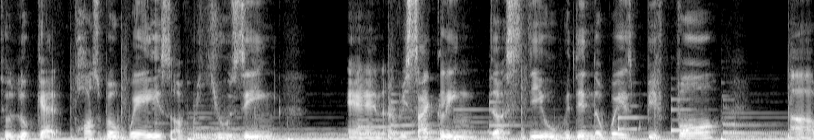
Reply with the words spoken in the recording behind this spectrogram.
to look at possible ways of reusing and recycling the steel within the waste before uh,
